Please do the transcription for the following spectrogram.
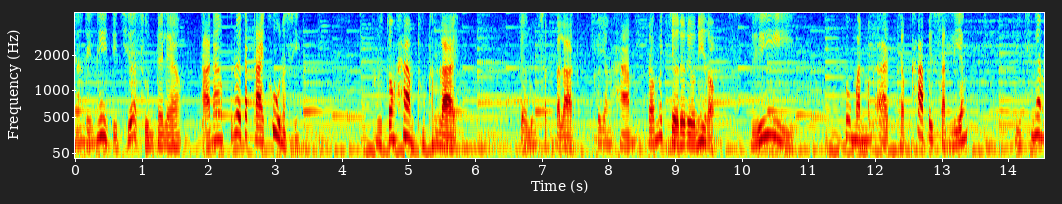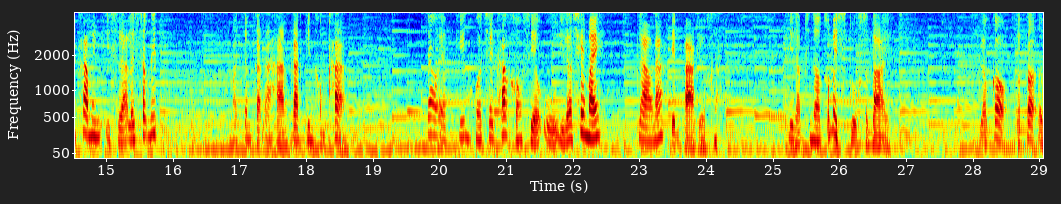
นางเด็กนี่ติดเชื้ออสูรไปแล้วพานางไปด้วยก็ตายคู่น่ะสิ เพื่อต้องห้ามถูกทำลาย เจ้าลุงสัตว์ประหลาดก็ยังหาม เราไม่เจอเร็วๆนี้หรอกเฮ้ยพวกมันมันอาจจับข้าเป็นสัตว์เลี้ยง อยู่ที่นั่นข้าไม่มีอิสระเลยสักนิด มาจำกัดอาหารการกินของข้า เจ้าแอบกินหัวไชเท้าของเสี่ยวอูอีกแล้วใช่ไหม เปล่านะ เต็มปากอยู่ ที่หลับที่นอนก็ไม่สะดวกสบาย แล้วก็แล้วก็เอื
